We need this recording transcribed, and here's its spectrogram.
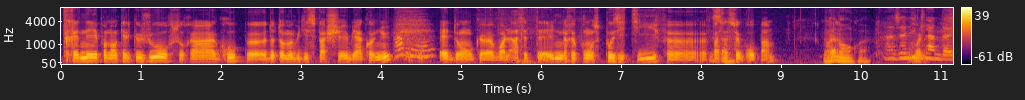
traîné pendant quelques jours sur un groupe euh, d'automobilistes fâchés bien connus. Et donc, euh, voilà, c'était une réponse positive euh, face ça. à ce groupe. hein. Voilà. Vraiment, quoi. Un joli Voilà. clin d'œil.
